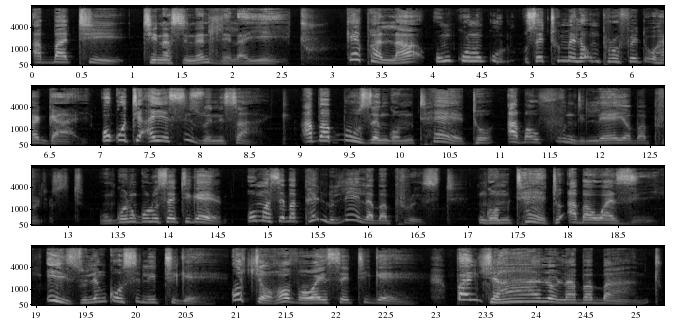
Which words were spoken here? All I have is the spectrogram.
abathi thina sinendlela yethu. Kepha la uNkulunkulu usethumela umprofeti uHagai ukuthi aye esizweni sakhe. Ababuze ngomthetho abawufundileyo abapriest. uNkulunkulu usethi ke uma sebaphendulile abapriest ngomthetho abawaziyo izwi lenkosi lithi ke uJehova wayesethi ke banjalo laba bantu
